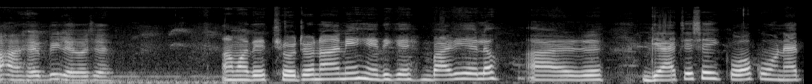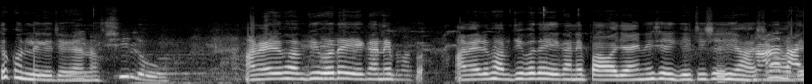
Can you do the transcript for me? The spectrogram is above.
আহা, হেভি লেগেছে। আমাদের ছোট নানি এদিকে বাড়ি এলো, আর গেছে সেই কখন? এতক্ষণ লেগেছে কেন? ছিল আমি আরে ভাবছি বোধহয় এখানে আমি আরে ভাবছি বোধহয় এখানে পাওয়া যায়নি সেই গেছি সেই হাসনাবাদে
